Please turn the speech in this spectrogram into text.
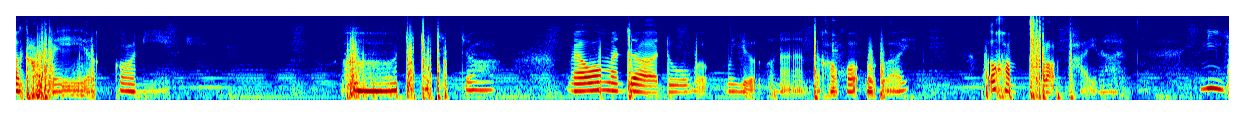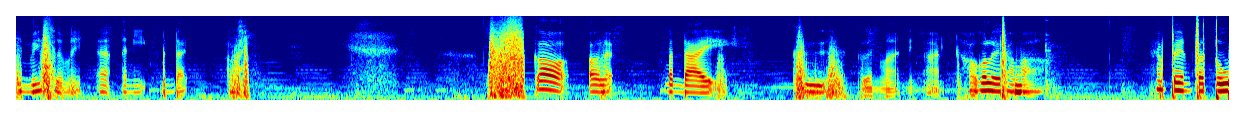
โอเคแล้วก็นี้เออจ้าจ้าจ้าแม้ว่ามันจะดูแบบไม่เยอะขนาดนั้นแต่เขาก็อุดไว้เพื่อความปลอดภัยนะคะนี่เห็นไหมสวยไหมอะอันนี้บันไดอะไรก็เอาละบันไดคือเกินมาหนึ่งอันเขาก็เลยทำมาให้เป็นประตู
